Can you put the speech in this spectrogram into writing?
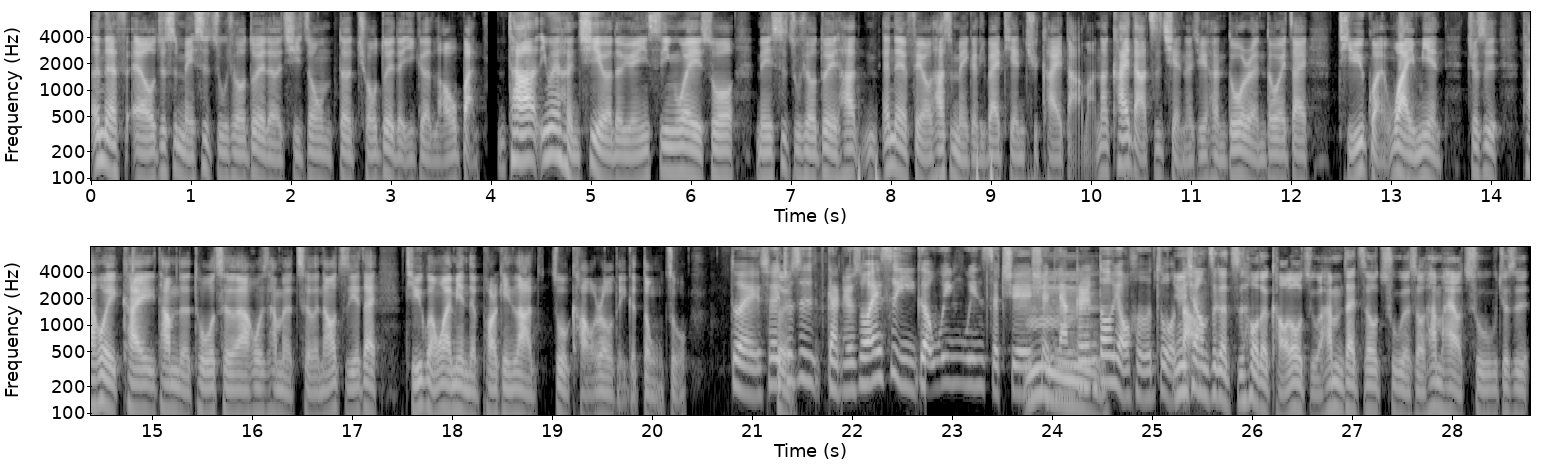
NFL 就是美式足球队的其中的球队的一个老板，他因为很契合的原因，是因为说美式足球队他 NFL 他是每个礼拜天去开打嘛，那开打之前呢，其实很多人都会在体育馆外面，就是他会开他们的拖车啊，或是他们的车，然后直接在体育馆外面的 parking lot 做烤肉的一个动作。对，所以就是感觉说，哎对，是一个 win-win situation，两、嗯、个人都有合作。因为像这个之后的烤肉组，他们在之后出的时候，他们还有出就是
